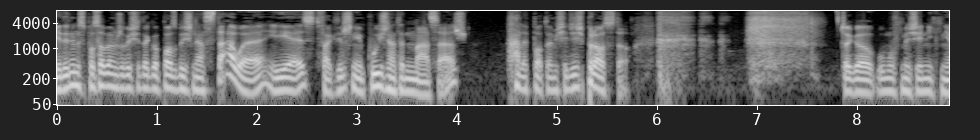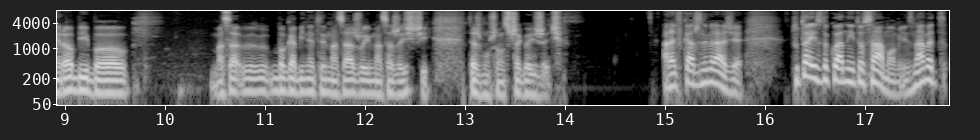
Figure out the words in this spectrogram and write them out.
Jedynym sposobem, żeby się tego pozbyć na stałe, jest faktycznie pójść na ten masaż, ale potem siedzieć prosto. Czego, umówmy się, nikt nie robi, bo, masa- bo gabinety masażu i masażyści też muszą z czegoś żyć. Ale w każdym razie, tutaj jest dokładnie to samo, więc nawet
